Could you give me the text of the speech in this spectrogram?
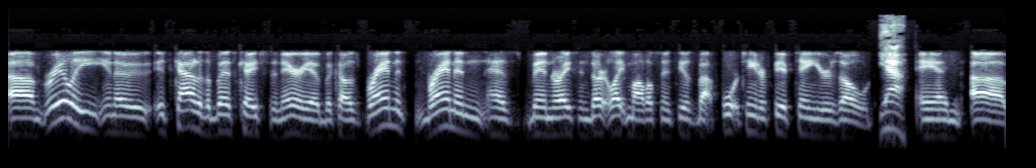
um, really, you know, it's kind of the best case scenario because Brandon Brandon has been racing dirt late models since he was about 14 or 15 years old. Yeah, and uh,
